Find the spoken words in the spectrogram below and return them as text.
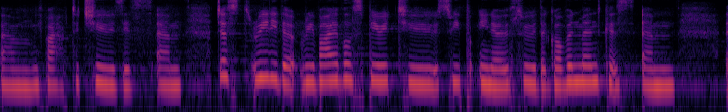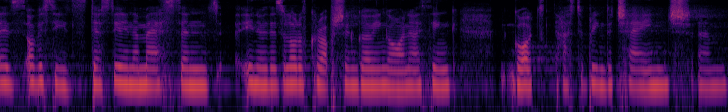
um, if I have to choose, it's um, just really the revival spirit to sweep, you know, through the government because um, it's obviously it's, they're still in a mess, and you know there's a lot of corruption going on. I think God has to bring the change um,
